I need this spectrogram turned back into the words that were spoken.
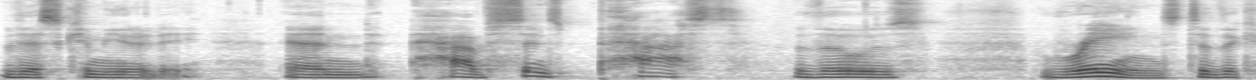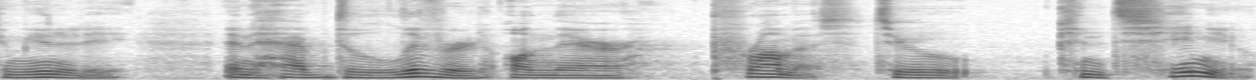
this community, and have since passed those reins to the community and have delivered on their promise to continue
